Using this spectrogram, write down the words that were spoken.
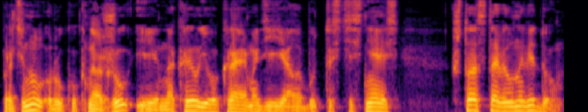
протянул руку к ножу и накрыл его краем одеяла, будто стесняясь, что оставил на виду.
